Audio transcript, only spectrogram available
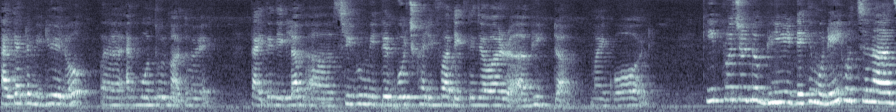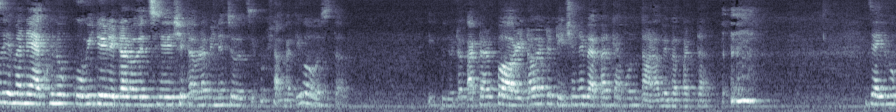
কালকে একটা ভিডিও এলো এক বন্ধুর মাধ্যমে। তাইতে দেখলাম শ্রীভূমিতে বুর্জ খালিফা দেখতে যাওয়ার ভিড়টা। মাই গড কি প্রচণ্ড ভিড়, দেখে মনেই হচ্ছে না যে মানে এখনও কোভিড এর এটা রয়েছে, সেটা আমরা মেনে চলছি। খুব সাংঘাতিক অবস্থা। এই পুজোটা কাটার পর এটাও একটা টেনশনের ব্যাপার, কেমন দাঁড়াবে ব্যাপারটা। যাই হোক,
